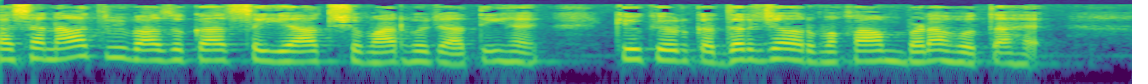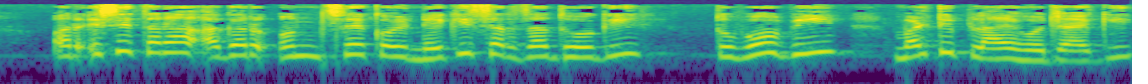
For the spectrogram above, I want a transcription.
حسنات بھی بعض اوقات سیاحت شمار ہو جاتی ہیں، کیونکہ ان کا درجہ اور مقام بڑا ہوتا ہے۔ اور اسی طرح اگر ان سے کوئی نیکی سرزد ہوگی تو وہ بھی ملٹی پلائی ہو جائے گی،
